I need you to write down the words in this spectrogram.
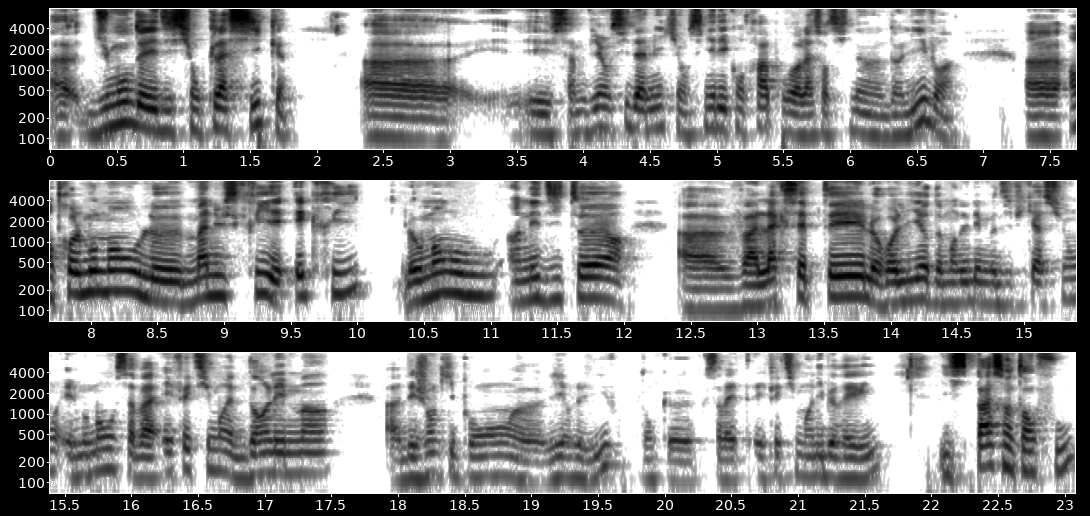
euh, du monde de l'édition classique, euh, et ça me vient aussi d'amis qui ont signé des contrats pour la sortie d'un livre. Euh, entre le moment où le manuscrit est écrit, le moment où un éditeur euh, va l'accepter, le relire, demander des modifications, et le moment où ça va effectivement être dans les mains euh, des gens qui pourront euh, lire le livre, donc euh, ça va être effectivement en librairie, il se passe un temps fou.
